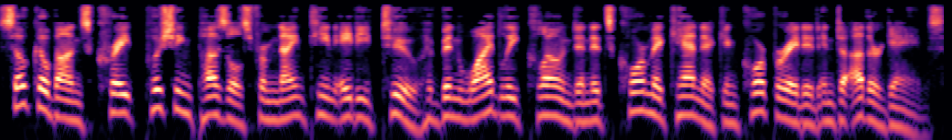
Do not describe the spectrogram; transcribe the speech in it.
Sokoban's crate-pushing puzzles from 1982 have been widely cloned and its core mechanic incorporated into other games.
